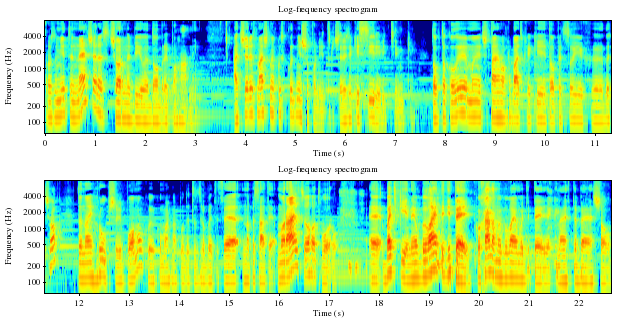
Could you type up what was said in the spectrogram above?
розуміти не через чорне-біле, добре поганий, а через значно якусь складнішу палітру, через якісь сірі відтінки. Тобто, коли ми читаємо про батька, який топить своїх е, дочок то найгрубшою помилкою, яку можна буде тут зробити, це написати мораль цього твору. Е, Батьки, не вбивайте дітей. Кохана, ми вбиваємо дітей, як на СТБ шоу.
